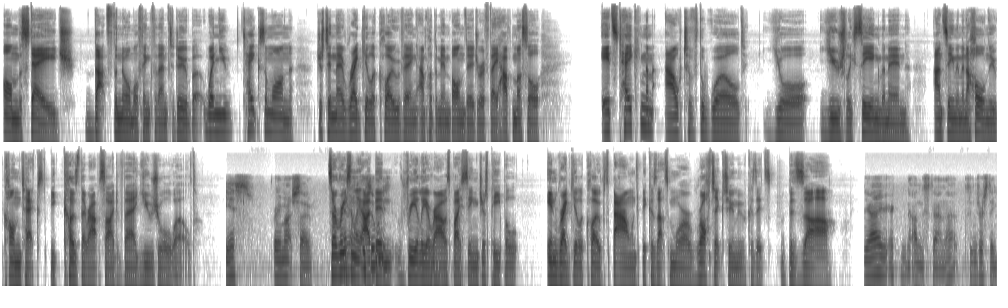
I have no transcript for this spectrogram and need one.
on the stage, that's the normal thing for them to do. But when you take someone just in their regular clothing and put them in bondage, or if they have muscle, it's taking them out of the world you're usually seeing them in and seeing them in a whole new context because they're outside of their usual world. Yes, very much so. So uh, recently, I've been really mm. aroused by seeing just people in regular clothes bound because that's more erotic to me because it's bizarre. Yeah, I, I can understand that. It's interesting.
